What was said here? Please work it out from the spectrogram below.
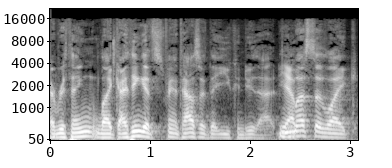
everything. Like I think it's fantastic that you can do that. You Yep. must have like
